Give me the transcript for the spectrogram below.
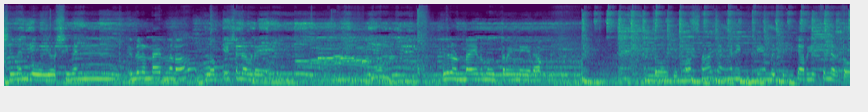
ശിവൻ പോയോ? ശിവൻ ഇതിലുണ്ടായിരുന്നടാ? ലൊക്കേഷൻ എവിടെ? ഇതിലുണ്ടായിരുന്നു ഇത്രയും നേരം. ഉണ്ടോ മസാജ് അങ്ങനെയൊക്കെ ചെയ്യാൻ പറ്റും എനിക്കറിയത്തില്ല കേട്ടോ.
